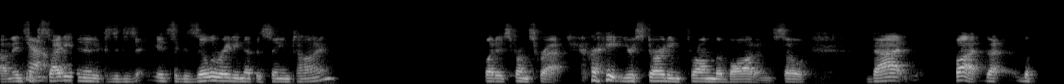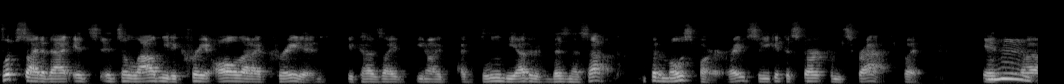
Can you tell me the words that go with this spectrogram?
um, it's yeah. exciting and it's, it's exhilarating at the same time, but it's from scratch, right? You're starting from the bottom. So that, but that the flip side of that, it's it's allowed me to create all that I've created because I, you know, I, I blew the other business up for the most part, right? So you get to start from scratch, but it, mm-hmm. uh,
